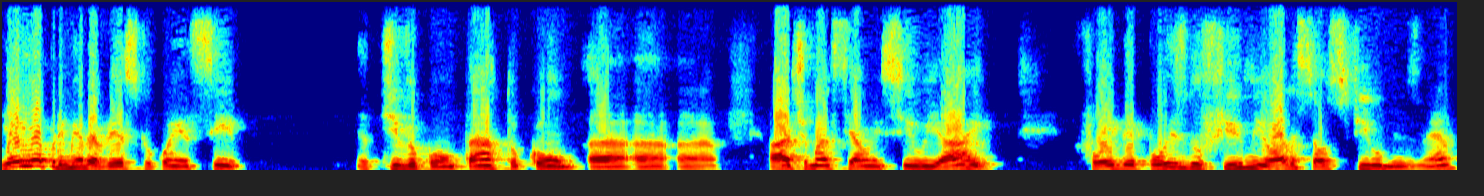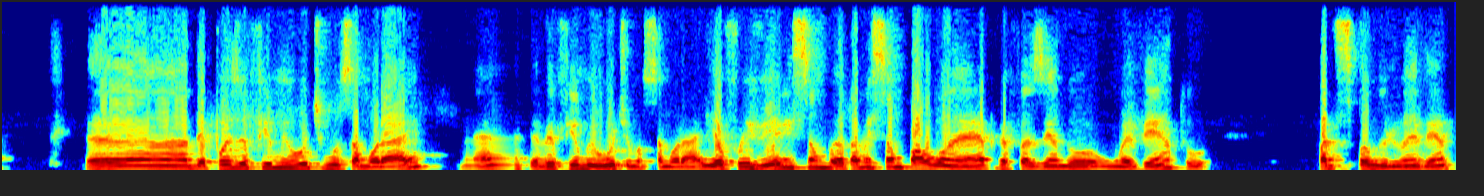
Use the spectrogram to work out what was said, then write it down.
E aí a primeira vez que eu conheci, eu tive o contato com a, a, a arte marcial em si, o Iai, foi depois do filme, olha só os filmes, né? Uh, depois do filme O Último Samurai, né? Teve o filme O Último Samurai, e eu fui ver em São eu estava em São Paulo na época fazendo um evento, participando de um evento,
